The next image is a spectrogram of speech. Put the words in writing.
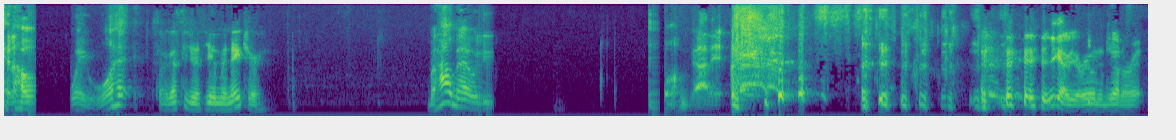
And I was wait, what? so I guess it's just human nature. But how mad would you? Well, who got it? you gotta be a real degenerate.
